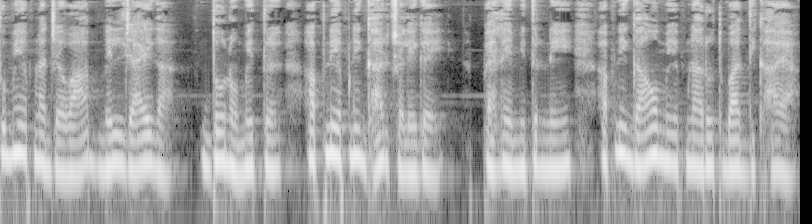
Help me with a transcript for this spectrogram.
तुम्हें अपना जवाब मिल जाएगा। दोनों मित्र अपने अपने घर चले गए। पहले मित्र ने अपने गाँव में अपना रुतबा दिखाया।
